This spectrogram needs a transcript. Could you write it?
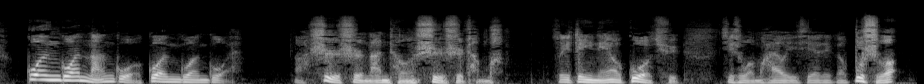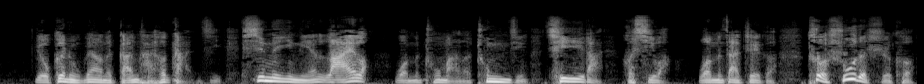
“关关难过关关过呀，啊，事事难成事事成吧。”所以这一年要过去，其实我们还有一些这个不舍。有各种各样的感慨和感激。新的一年来了，我们充满了憧憬、期待和希望。我们在这个特殊的时刻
